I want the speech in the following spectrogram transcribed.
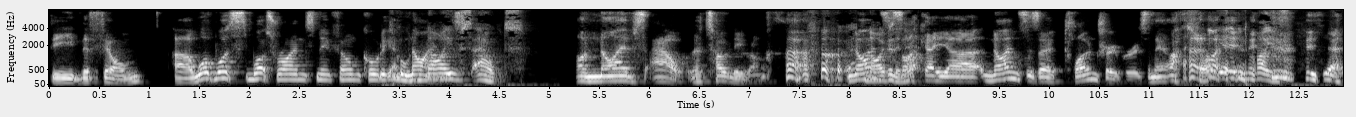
the the film. Uh, what what's what's Rian's new film called again? Called Knives Out. Oh, Knives Out. They're totally wrong. Knives Knives is like a uh, Knives is a clone trooper, isn't it? Right, yeah,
